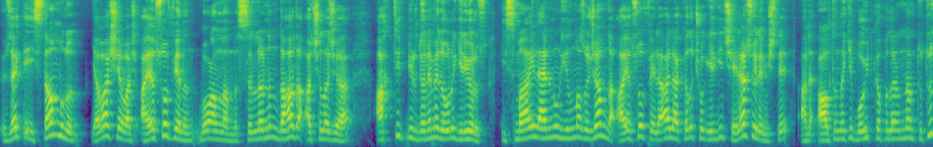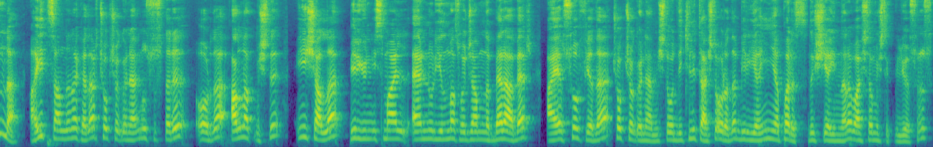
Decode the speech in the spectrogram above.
özellikle İstanbul'un yavaş yavaş Ayasofya'nın bu anlamda sırlarının daha da açılacağı aktif bir döneme doğru giriyoruz. İsmail Ernur Yılmaz hocam da Ayasofya ile alakalı çok ilginç şeyler söylemişti. Hani altındaki boyut kapılarından tutun da ayıt sandığına kadar çok çok önemli hususları orada anlatmıştı. İnşallah bir gün İsmail Ernur Yılmaz hocamla beraber Ayasofya'da çok çok önemli işte o dikili taşta orada bir yayın yaparız. Dış yayınlara başlamıştık biliyorsunuz.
